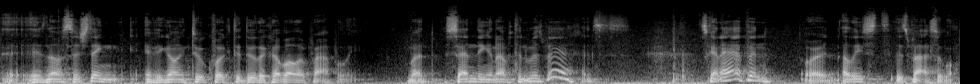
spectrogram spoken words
there's no such thing if you're going too quick to do the Kabbalah properly. But sending it up to the Mizbeach, it's, it's going to happen, or at least it's possible.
